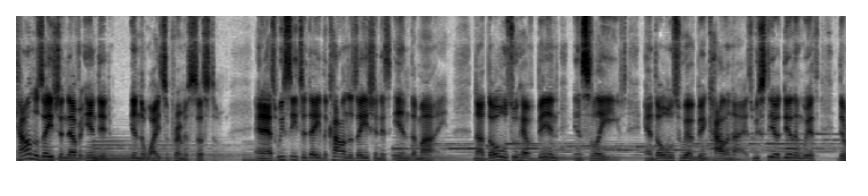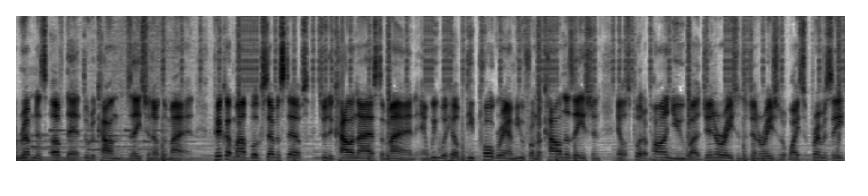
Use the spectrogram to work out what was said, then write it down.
Colonization never ended in the white supremacist system. And as we see today, the colonization is in the mind. Now, those who have been enslaved and those who have been colonized, we're still dealing with the remnants of that through the colonization of the mind. Pick up my book, Seven Steps to Decolonize the Mind, and we will help deprogram you from the colonization that was put upon you by generations and generations of white supremacy.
